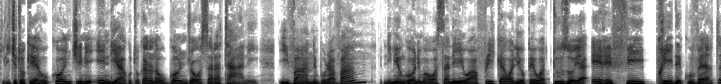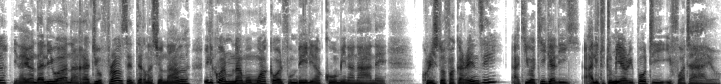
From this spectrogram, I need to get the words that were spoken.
kilichotokea huko nchini India kutokana na ugonjwa wa saratani. Ivan Buravan ni miongoni mwa wasanii wa Afrika waliopewa tuzo ya RFI Prix Decouverte inayoandaliwa na Radio France International. Ilikuwa mnamo mwaka wa 2018. Christopher Karenzi akiwa Kigali alitutumia ripoti ifuatayo.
